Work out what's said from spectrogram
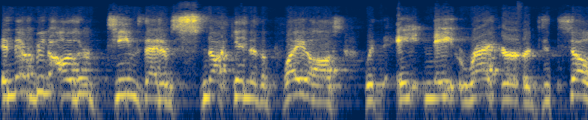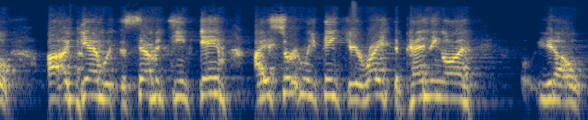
And there have been other teams that have snuck into the playoffs with eight and eight records. And so, uh, again, with the 17th game, I certainly think you're right. Depending on, you know,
